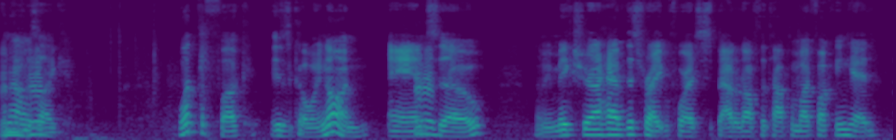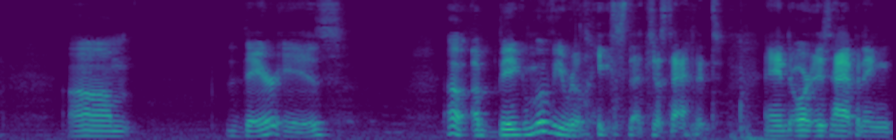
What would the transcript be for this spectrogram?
And I was Mhm. like, what the fuck is going on? And Mhm. so let me make sure I have this right before I spout it off the top of my fucking head. Um there is oh, a big movie release that just happened and or is happening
